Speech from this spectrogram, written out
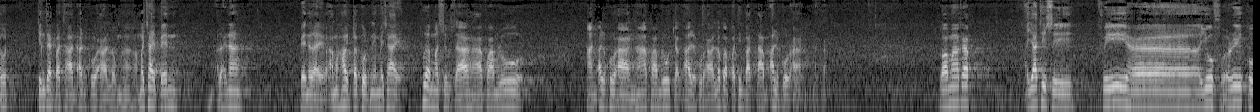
นุษย์ จึงได้ประทานอัลกุรอานลงมา ไม่ใช่เป็นอะไรนะ เป็นอะไรเอามาห้อยตะกุดเนี่ยไม่ใช่ เพื่อมาศึกษาหาความรู้อ่านอัลกุรอาน หาความรู้จากอัลกุรอาน แล้วก็ปฏิบัติตามอัลกุรอานนะครับ ต่อมาครับ อายะที่สี่ฟีฮายุฟริกุ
